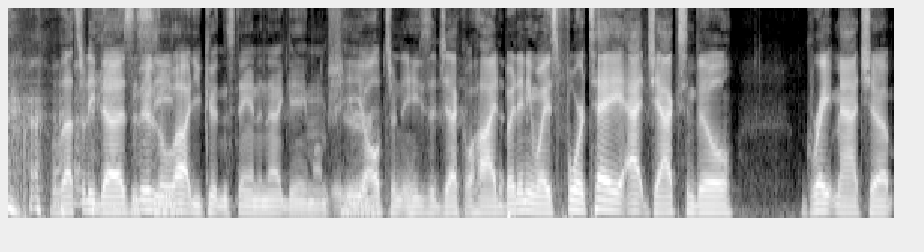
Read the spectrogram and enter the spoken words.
Well, that's what he does. is There's a lot you couldn't stand in that game. I'm sure. He alternate. He's a Jekyll Hyde. But anyways, Forte at Jacksonville, great matchup.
